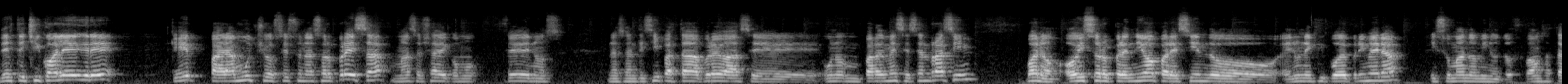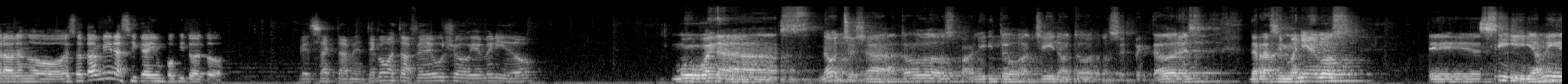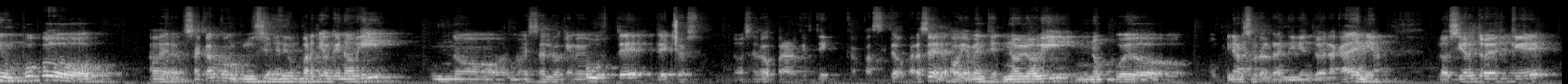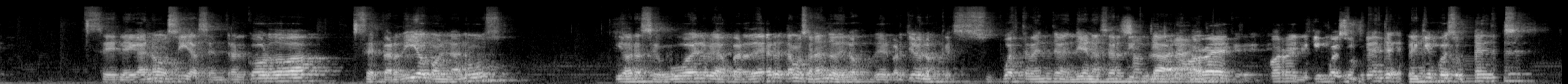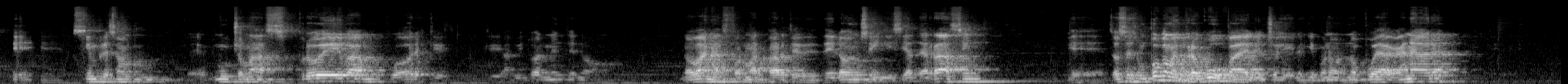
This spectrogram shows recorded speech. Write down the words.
este chico alegre, que para muchos es una sorpresa, más allá de como Fede nos, nos anticipa, estaba a prueba hace un par de meses en Racing bueno, hoy sorprendió apareciendo en un equipo de primera y sumando minutos. Vamos a estar hablando de eso también, así que hay un poquito de todo. Exactamente. ¿Cómo estás, Fede Bullo? Bienvenido. Muy buenas noches ya a todos, Pablito, a Chino, a todos los espectadores de Racing Maníacos. Eh, sí, a mí un poco, a ver, sacar conclusiones de un partido que no vi no, no es algo que me guste, de hecho no es algo para lo que esté capacitado para hacer. Obviamente, no lo vi, no puedo opinar sobre el rendimiento de la academia. Lo cierto es que se le ganó, sí, a Central Córdoba, se perdió con Lanús y ahora se vuelve a perder. Estamos hablando de los, del partido de los que supuestamente vendrían a ser titulares. El equipo de suplentes, el equipo de suplentes eh, siempre son mucho más prueba, jugadores que habitualmente no, no van a formar parte del once inicial de Racing. Eh, entonces un poco me preocupa el hecho de que el equipo no, pueda ganar,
